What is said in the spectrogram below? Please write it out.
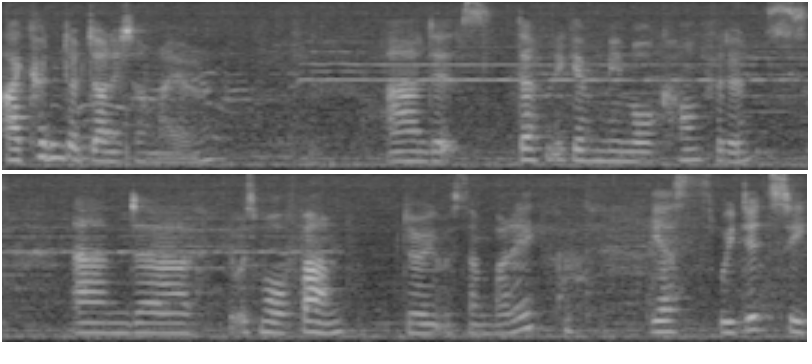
I couldn't have done it on my own, and it's definitely given me more confidence, and uh, it was more fun doing it with somebody. Yes, we did see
